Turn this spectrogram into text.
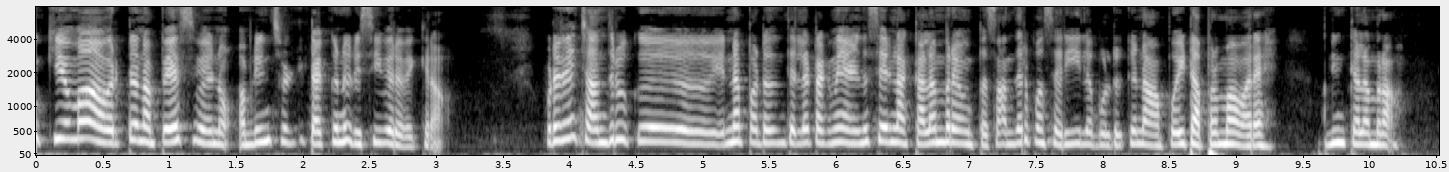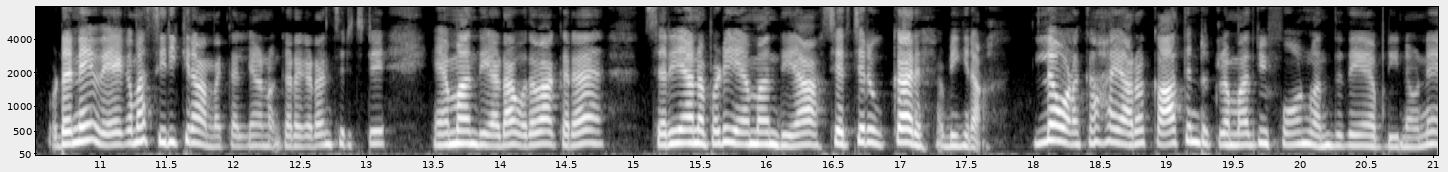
முக்கியமாக அவர்கிட்ட நான் பேச வேணும் அப்படின்னு சொல்லிட்டு டக்குன்னு ரிசீவரை வைக்கிறான். உடனே சந்துருக்கு என்ன பண்ணுறதுன்னு தெரியல. டக்குன்னு எழுந்து சரி நான் கிளம்புறேன். இப்போ சந்தர்ப்பம் சரியில்லை போல் இருக்கு. நான் போயிட்டு அப்புறமா வரேன் அப்படின்னு கிளம்புறான். உடனே வேகமாக சிரிக்கிறான் அந்த கல்யாணம். கடகடான்னு சிரிச்சிட்டு ஏமாந்தியாடா உதவாக்கிற? சரியானபடி ஏமாந்தியா? சரி சரி உட்காரு அப்படிங்கிறான். இல்லை உனக்காக யாரோ காத்துன்னு மாதிரி ஃபோன் வந்ததே அப்படின்னோடனே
